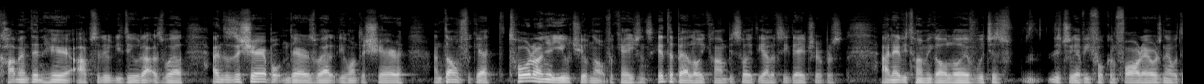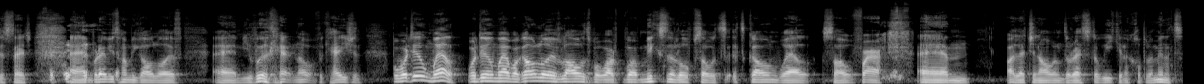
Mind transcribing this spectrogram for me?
Comment in here, absolutely do that as well. And there's a share button there as well if you want to share it. And don't forget to turn on your YouTube notifications, hit the bell icon beside the LFC Day Troopers. And every time we go live, which is literally every fucking four hours now at this stage, um, but every time we go live, um, you will get a notification. But we're doing well. We're doing well. We're going live loads, but we're, we're mixing it up, so it's it's going well so far. Um, I'll let you know in the rest of the week in a couple of minutes.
